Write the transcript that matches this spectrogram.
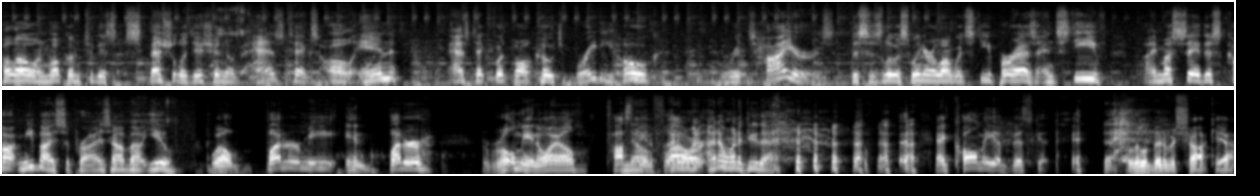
Hello and welcome to this special edition of Aztecs All In. Aztec football coach Brady Hoke retires. This is Louis Weiner along with Steve Perez. And Steve, I must say this caught me by surprise. How about you? Well, butter me in butter, roll me in oil, toss no, me in flour. I don't, want, I don't want to do that. and call me a biscuit. a little bit of a shock, yeah.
